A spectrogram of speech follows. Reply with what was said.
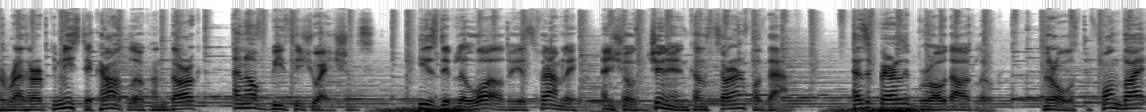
A rather optimistic outlook on dark and offbeat situations. He is deeply loyal to his family and shows genuine concern for them. Has a fairly broad outlook. The role is performed by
